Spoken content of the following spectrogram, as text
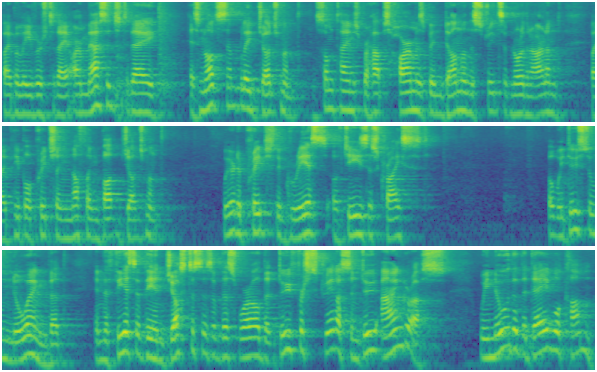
by believers today. Our message today is not simply judgment. Sometimes perhaps harm has been done on the streets of Northern Ireland by people preaching nothing but judgment. We are to preach the grace of Jesus Christ. But we do so knowing that in the face of the injustices of this world that do frustrate us and do anger us, we know that the day will come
